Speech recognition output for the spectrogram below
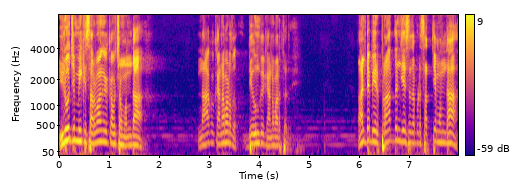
ఈరోజు మీకు సర్వాంగ కవచం ఉందా? నాకు కనబడదు. దేవునికి కనబడుతుంది. అంటే మీరు ప్రార్థన చేసేటప్పుడు సత్యం ఉందా?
